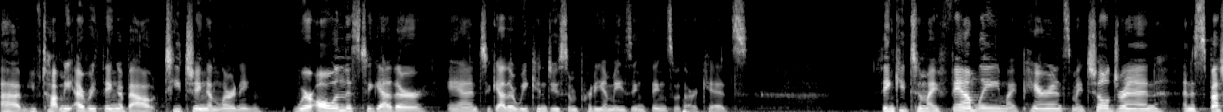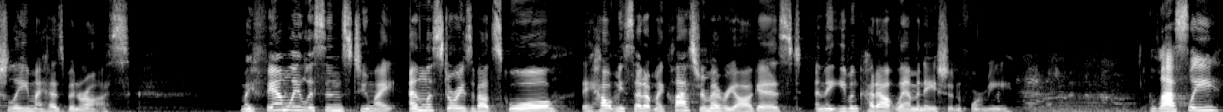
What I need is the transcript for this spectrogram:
Um, you've taught me everything about teaching and learning. We're all in this together, and together we can do some pretty amazing things with our kids. Thank you to my family, my parents, my children, and especially my husband, Ross. My family listens to my endless stories about school. They help me set up my classroom every August, and they even cut out lamination for me. Lastly,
